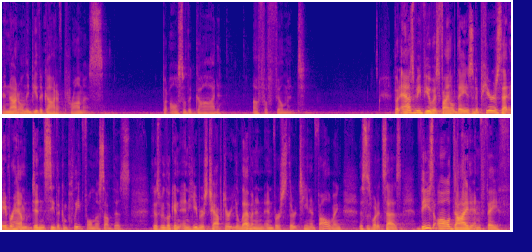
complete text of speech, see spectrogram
and not only be the God of promise, but also the God of fulfillment. But as we view his final days, it appears that Abraham didn't see the complete fullness of this. Because we look in, in Hebrews chapter 11 and, and verse 13 and following, this is what it says These all died in faith,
